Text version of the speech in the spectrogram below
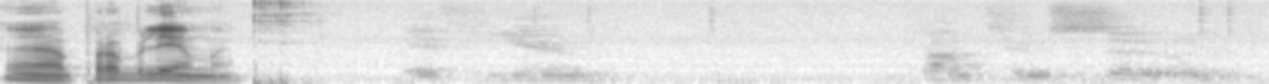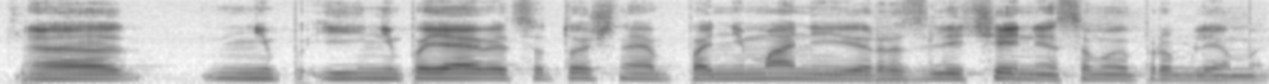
э, проблемы. Э, и не появится точное понимание и развлечение самой проблемы.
